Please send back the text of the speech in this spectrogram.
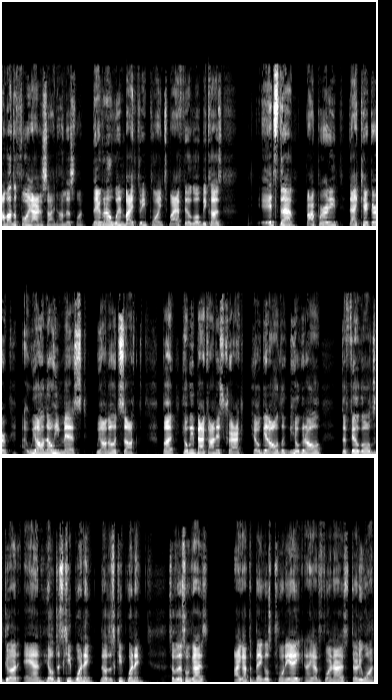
I'm on the 49ers side on this one. They're going to win by three points, by a field goal, because it's them. Brock Purdy, that kicker, we all know he missed. We all know it sucked. But he'll be back on his track. He'll get all the he'll get all the field goals good, and he'll just keep winning. They'll just keep winning. So for this one, guys, I got the Bengals 28, and I got the 49ers 31.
